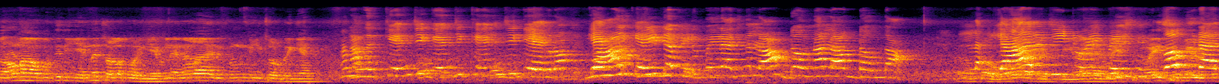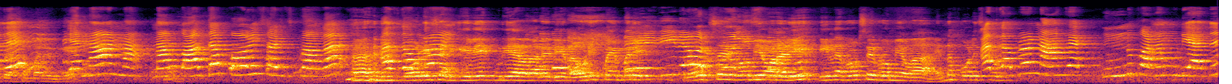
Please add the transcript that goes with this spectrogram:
கொரோனாவை பத்தி நீங்க என்ன சொல்ல போறீங்க? இதுல என்னெல்லாம் இருக்குன்னு நீங்க சொல்றீங்க? நாங்க கெஞ்சி கெஞ்சி கெஞ்சி கேக்குறோம். யாரும் வீட்டை விட்டு போயிடாதீங்க. லாக்டவுன்னா லாக்டவுன் தான். இல்ல, ரொம்ப யாரும் வீட்டு வயசு போக கூடாது. ஏன்னா நான் பார்த்தா போலீஸ் அடிச்சுப்பாங்க. நீ போலீஸ் குடியா விளையாடி ரவுடி பை மாதிரி ரோட் சைடு போலீஸ் ரோமியோ வாடாடி இல்ல ரோட் சைடு ரோமியோவா? என்ன போலீஸ் அதுக்கப்புறம் நாங்க இன்னும் பண்ண முடியாது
